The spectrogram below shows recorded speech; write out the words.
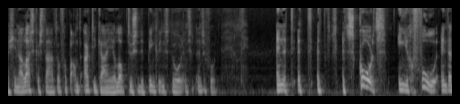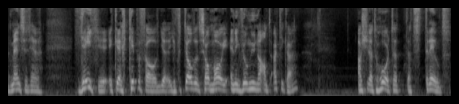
Als je in Alaska staat of op Antarctica... en je loopt tussen de pinkwins door enzovoort. En het, het, het, het scoort in je gevoel. En dat mensen zeggen... Jeetje, ik kreeg kippenvel. Je, je vertelde het zo mooi en ik wil nu naar Antarctica. Als je dat hoort, dat, dat streelt.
